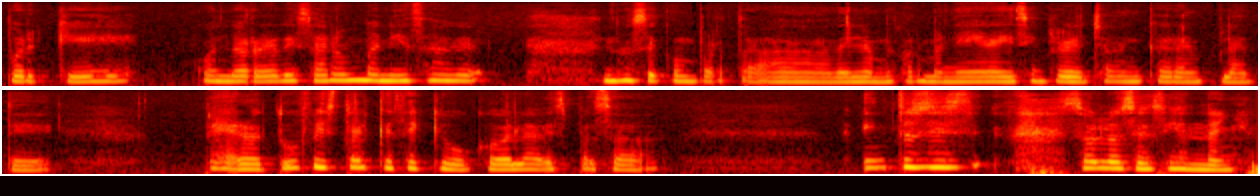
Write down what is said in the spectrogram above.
porque cuando regresaron Vanessa no se comportaba de la mejor manera y siempre le echaba en cara en plate, pero tú fuiste el que se equivocó la vez pasada. Entonces solo se hacían daño.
